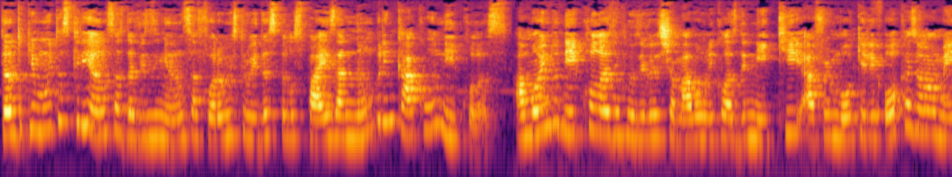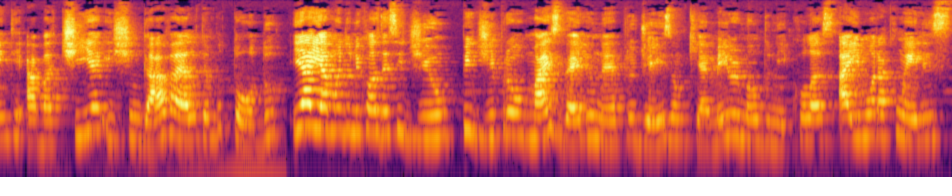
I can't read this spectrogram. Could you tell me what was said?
Tanto que muitas crianças da vizinhança foram instruídas pelos pais a não brincar com o Nicholas. A mãe do Nicholas, inclusive, eles chamavam o Nicholas de Nick, afirmou que ele ocasionalmente abatia e xingava ela o tempo todo. E aí a mãe do Nicholas decidiu pedir pro mais velho, né, pro Jason, que é meio irmão do Nicholas, aí morar com eles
